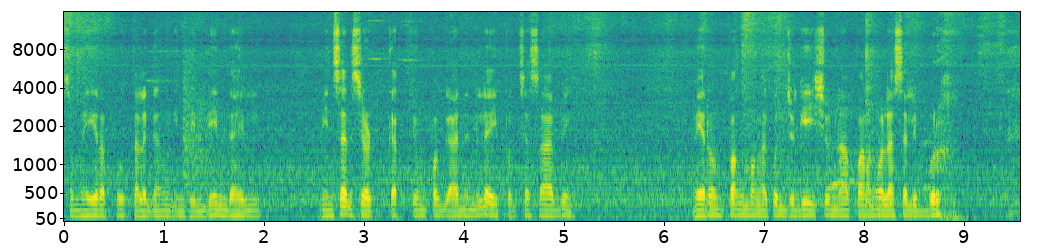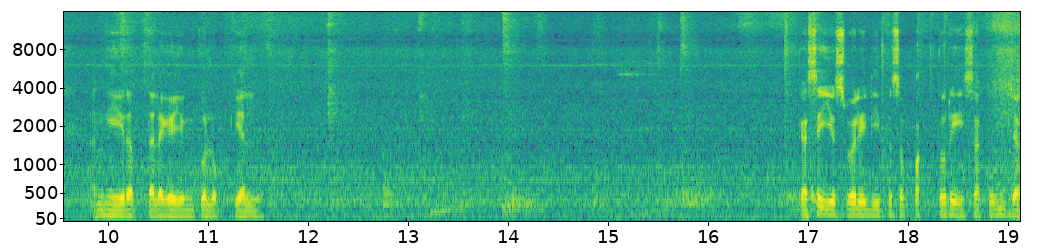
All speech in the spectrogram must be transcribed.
So mahirap po talagang intindihin dahil minsan shortcut yung pag ano nila eh, pagsasabi. Meron pang mga conjugation na parang wala sa libro. Ang hirap talaga yung colloquial. Kasi usually dito sa factory, sa kunjang,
